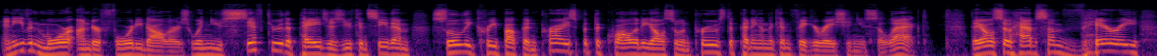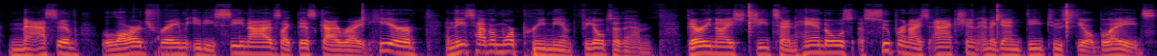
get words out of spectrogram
and even more under $40. When you sift through the pages, you can see them slowly creep up in price, but the quality also improves depending on the configuration you select. They also have some very massive large frame EDC knives like this guy right here, and these have a more premium feel to them. Very nice G10 handles, a super nice action, and again, D2 steel blades.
